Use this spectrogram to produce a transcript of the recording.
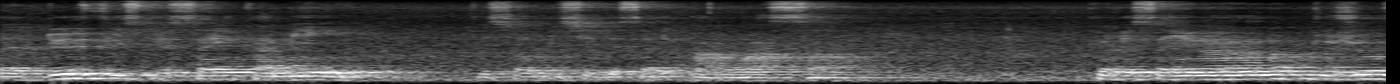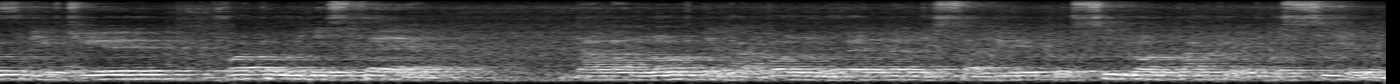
les deux fils de Saint Camille qui sont issus de cette paroisse. Que le Seigneur rende toujours fructueux votre ministère dans l'annonce de la bonne nouvelle du salut aussi longtemps que possible,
